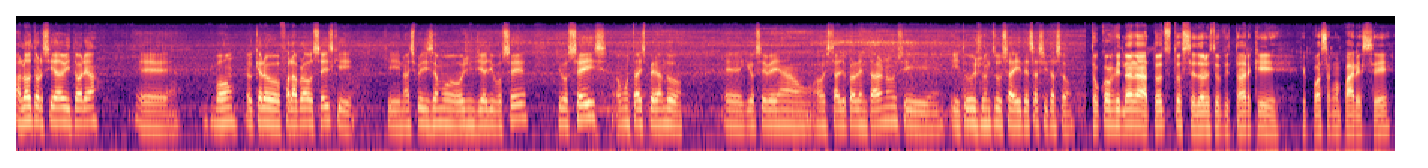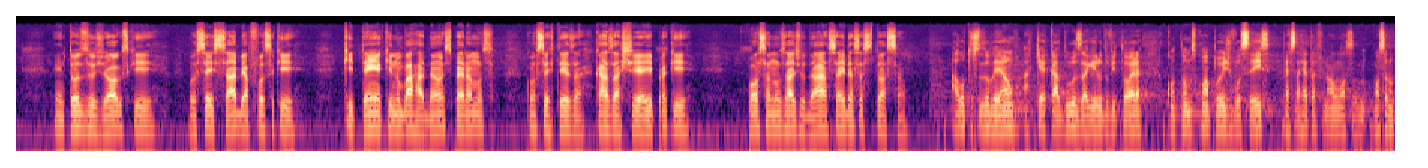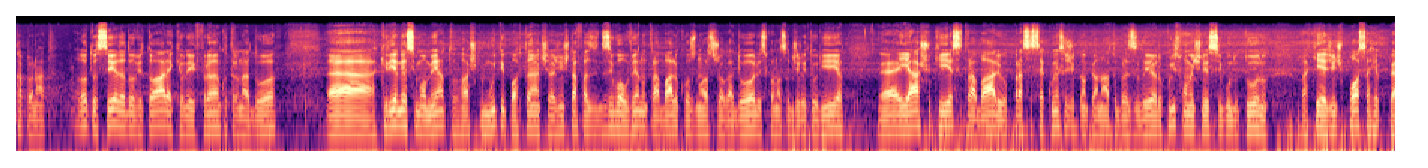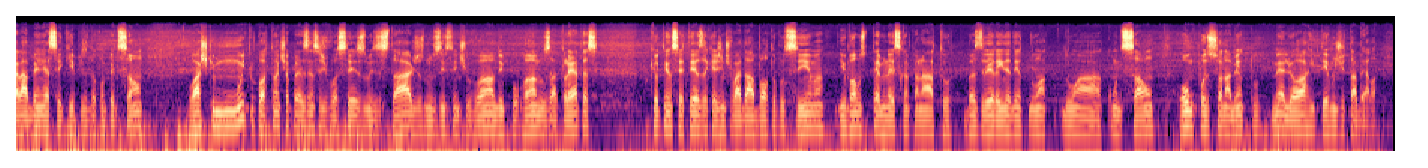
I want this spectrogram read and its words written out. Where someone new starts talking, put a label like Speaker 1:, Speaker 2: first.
Speaker 1: Alô, torcida da Vitória. É, bom, eu quero falar para vocês que, que nós precisamos hoje em dia de você, de vocês. Vamos estar esperando é, que você venha ao, ao estádio para alentar-nos e, e todos juntos sair dessa situação.
Speaker 2: Estou convidando a todos os torcedores do Vitória que, que possam comparecer em todos os jogos, que vocês sabem a força que, que tem aqui no Barradão. Esperamos com certeza casa cheia aí para que possa nos ajudar a sair dessa situação.
Speaker 3: Alô, torcedor do Leão, aqui é Cadu, zagueiro do Vitória. Contamos com o apoio de vocês para essa reta final nossa, nossa no campeonato.
Speaker 4: Alô, torcida do Vitória, aqui é o Ney Franco, treinador. Uh, queria nesse momento, acho que muito importante, a gente está desenvolvendo um trabalho com os nossos jogadores, com a nossa diretoria, é, e acho que esse trabalho para essa sequência de campeonato brasileiro, principalmente nesse segundo turno, para que a gente possa recuperar bem essa equipe da competição, eu acho que muito importante a presença de vocês nos estádios, nos incentivando, empurrando os atletas, porque eu tenho certeza que a gente vai dar a volta por cima e vamos terminar esse campeonato brasileiro ainda dentro de uma, de uma condição ou um posicionamento melhor em termos de tabela.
